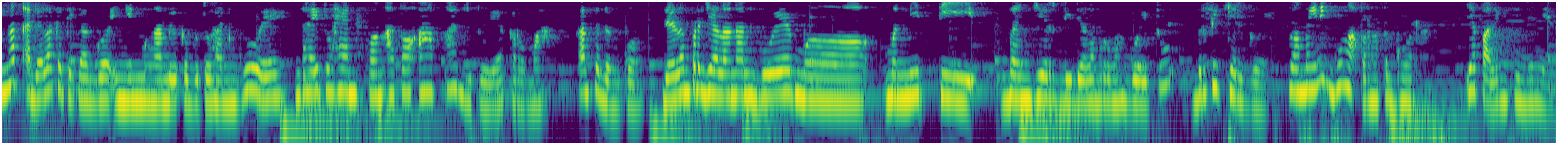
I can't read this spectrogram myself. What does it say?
ingat adalah ketika gue ingin mengambil kebutuhan gue entah itu handphone atau apa gitu ya ke rumah. Kan sedengkul. Dalam perjalanan gue me meniti banjir di dalam rumah gue itu berpikir gue selama ini gue nggak pernah teguran ya paling senyum ya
